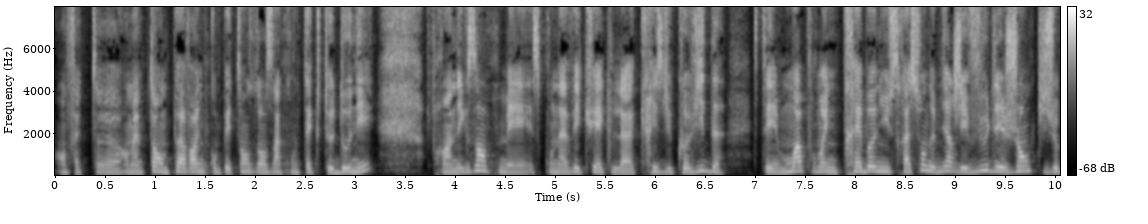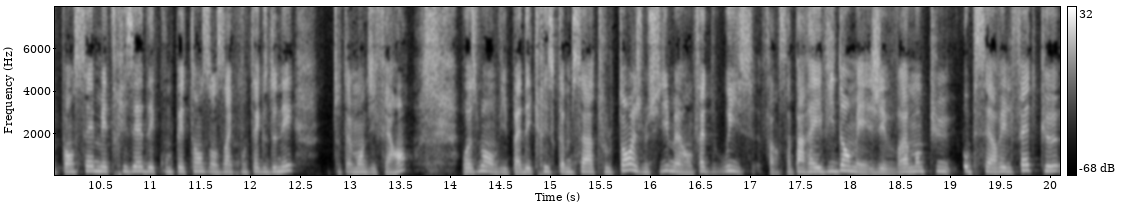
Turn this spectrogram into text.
en fait. Euh, en même temps, on peut avoir une compétence dans un contexte donné. Je prends un exemple, mais ce qu'on a vécu avec la crise du Covid, c'était moi pour moi une très bonne illustration de me dire j'ai vu des gens qui je pensais maîtrisaient des compétences dans un contexte donné totalement différent. Heureusement, on vit pas des crises comme ça tout le temps et je me suis dit mais en fait oui, enfin ça paraît évident mais j'ai vraiment pu observer le fait que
